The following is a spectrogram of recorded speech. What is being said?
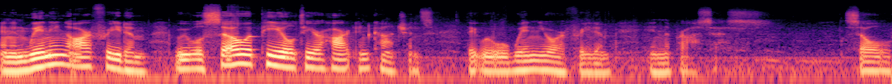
And in winning our freedom, we will so appeal to your heart and conscience that we will win your freedom in the process. Soul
